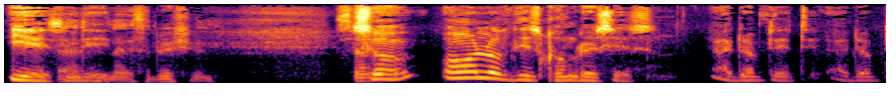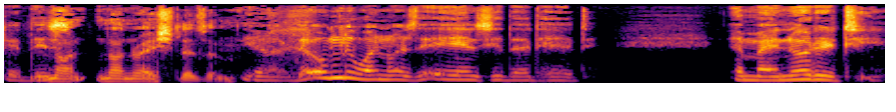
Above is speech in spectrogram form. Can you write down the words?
Yes, Uh, indeed. no solution. So, all of these congresses adopted adopted this. Non non-racialism. Yeah, the only one was the ANC that had a minority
